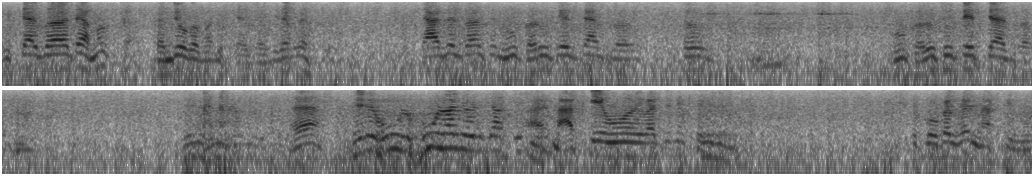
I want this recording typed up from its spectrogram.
ડિસ્ચાર્જ ભાવ તે અમુક સંજોગોમાં ડિસ્ચાર્જ ભાવ. બીજા ચાર્જ જ ભાવ છે હું કરું તે ચાર્જ ભાવ. તો હું કરું છું તે ચાર્જ ભાવ. હા? એટલે હું હું લાગ્યો એટલે ક્યાંક થઈ આ ગયું. નાટકી હું એ વાત નથી તો કોકલ છે ને નાટકી હું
